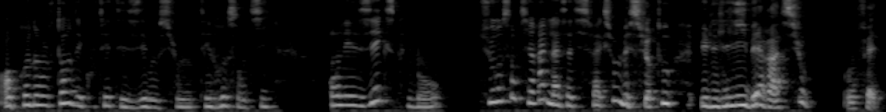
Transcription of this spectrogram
en prenant le temps d'écouter tes émotions, tes ressentis, en les exprimant, tu ressentiras de la satisfaction, mais surtout une libération, en fait.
